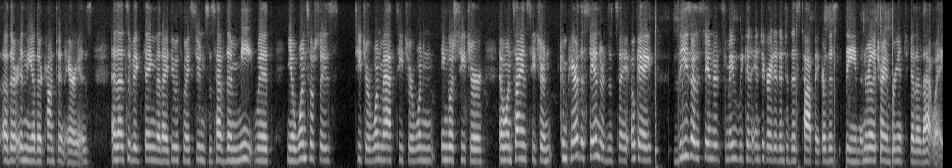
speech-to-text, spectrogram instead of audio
other in the other content areas. And that's a big thing that I do with my students is have them meet with, you know, one social studies teacher, one math teacher, one English teacher, and one science teacher and compare the standards and say, okay, these are the standards, so maybe we can integrate it into this topic or this theme and really try and bring it together that way.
